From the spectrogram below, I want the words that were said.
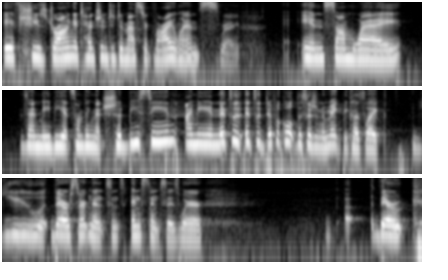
if she's drawing attention to domestic violence Right. in some way, then maybe it's something that should be seen. I mean, It's a it's a difficult decision to make because like you there are certain instance, instances where uh, there c-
